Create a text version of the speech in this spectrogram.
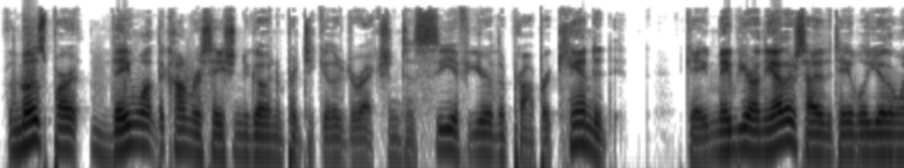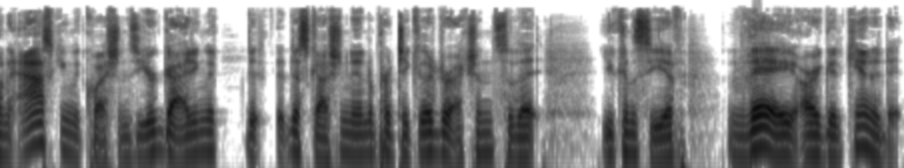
For the most part, they want the conversation to go in a particular direction to see if you're the proper candidate. Okay, maybe you're on the other side of the table, you're the one asking the questions, you're guiding the d- discussion in a particular direction so that you can see if they are a good candidate.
